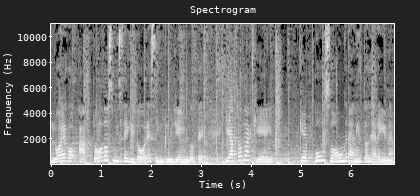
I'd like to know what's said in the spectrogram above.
luego a todos mis seguidores, incluyéndote, y a todo aquel que puso un granito de arena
